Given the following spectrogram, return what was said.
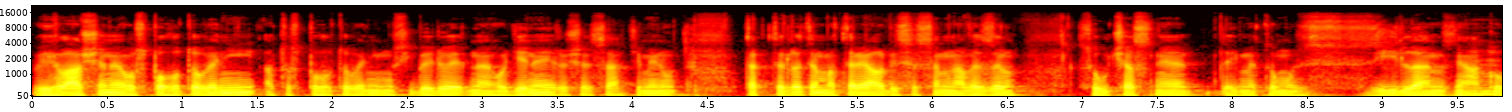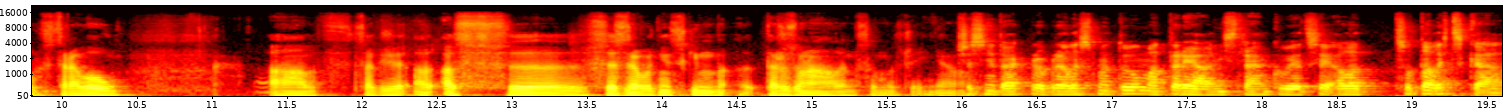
vyhlášeného spohotovení a to spohotovení musí být do jedné hodiny, do 60 minut, tak tenhle ten materiál by se sem navezl současně, dejme tomu, s jídlem, s nějakou hmm. stravou a, takže, a, a s, se zdravotnickým personálem samozřejmě. Jo. Přesně tak, probrali jsme tu materiální stránku věci, ale co ta lidská?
